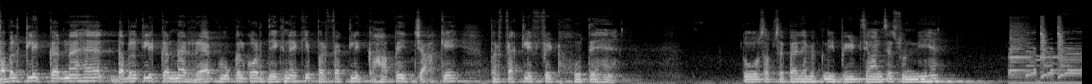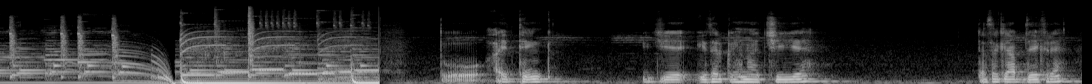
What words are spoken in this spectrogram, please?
डबल क्लिक करना है। डबल क्लिक करना है रैप वोकल को और देखना है कि परफेक्टली कहाँ पे जाके परफेक्टली फिट होते हैं। तो सबसे पहले हमें अपनी बीट ध्यान से सुननी है। तो आई थिंक ये इधर कहना चाहिए। जैसा कि आप देख रहे हैं,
